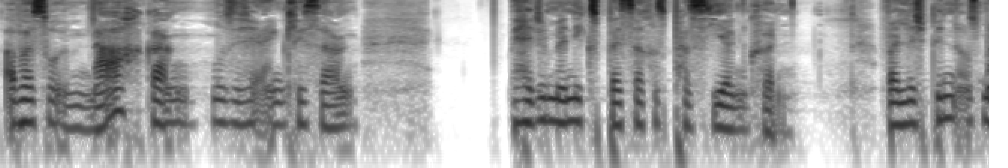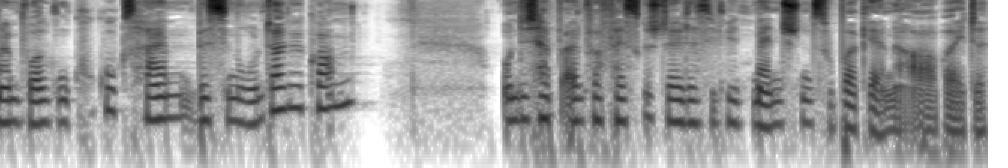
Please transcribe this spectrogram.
aber so im Nachgang muss ich eigentlich sagen, hätte mir nichts Besseres passieren können. Weil ich bin aus meinem Wolkenkuckucksheim ein bisschen runtergekommen und ich habe einfach festgestellt, dass ich mit Menschen super gerne arbeite.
